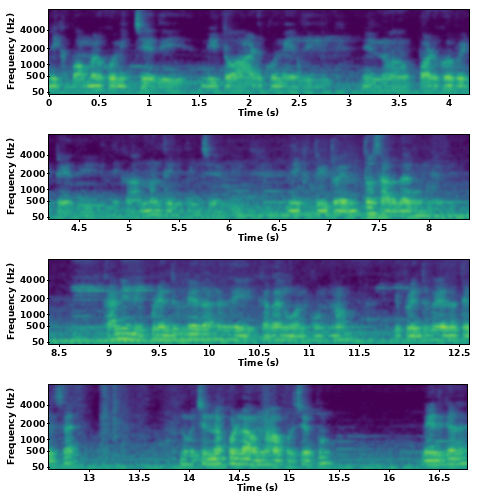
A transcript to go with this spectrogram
నీకు బొమ్మలు కొనిచ్చేది నీతో ఆడుకునేది నిన్ను పడుకోబెట్టేది నీకు అన్నం తినిపించేది నీకు నీతో ఎంతో సరదాగా ఉండేది. కానీ నువ్వు ఇప్పుడు ఎందుకు లేదన్నది కదా నువ్వు అనుకుంటున్నావు? ఇప్పుడు ఎందుకు లేదో తెలుసా? నువ్వు చిన్నప్పుడులా ఉన్నావు అప్పుడు చెప్పు. లేదు కదా?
